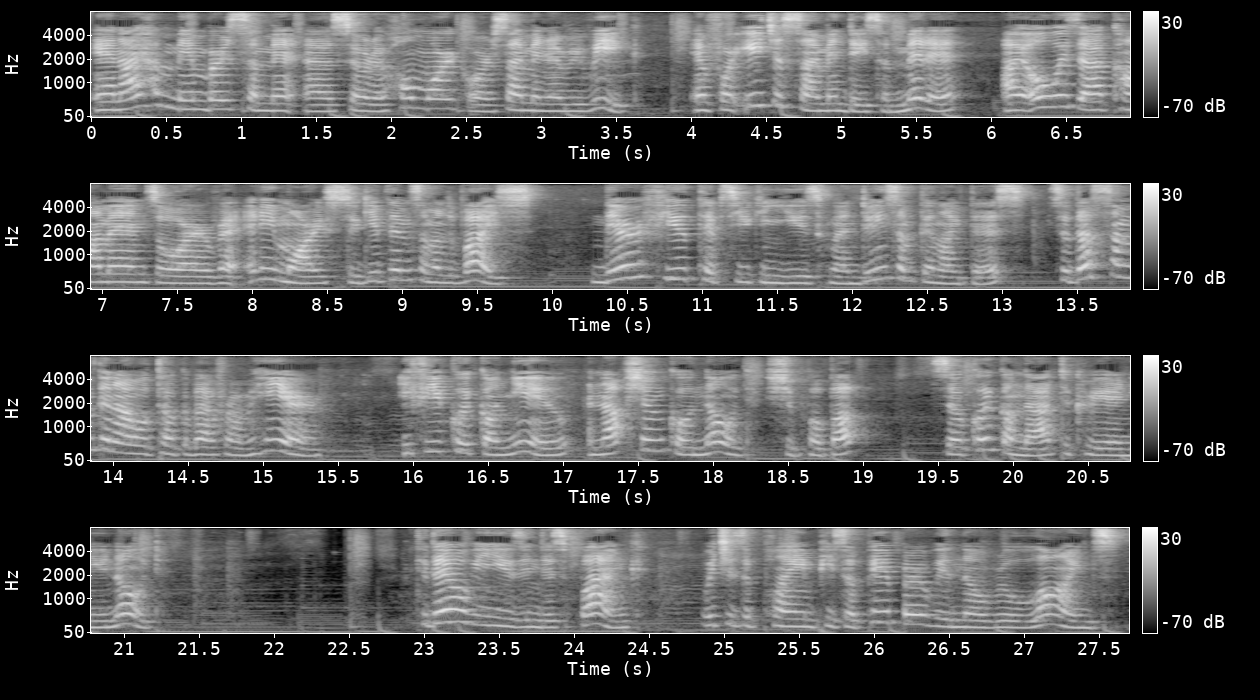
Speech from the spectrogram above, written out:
and I have members submit a sort of homework or assignment every week. And for each assignment they submitted, I always add comments or red edit marks to give them some advice. There are a few tips you can use when doing something like this, so that's something I will talk about from here. If you click on New, an option called Note should pop up, so click on that to create a new note. Today I'll be using this blank, which is a plain piece of paper with no ruled lines.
